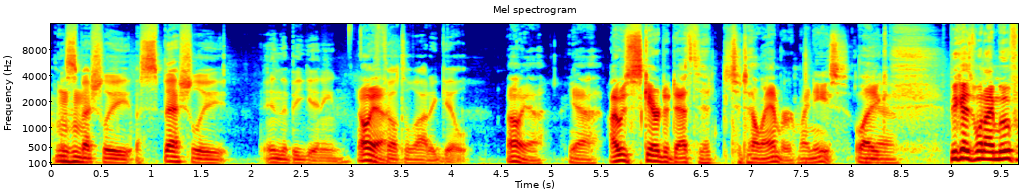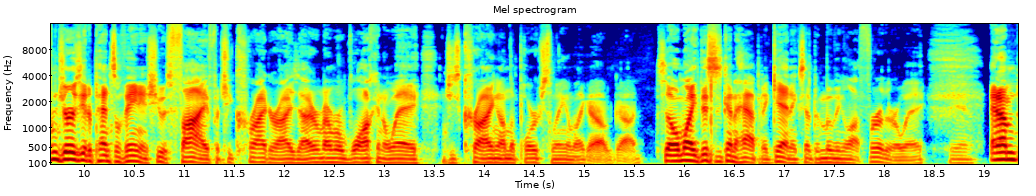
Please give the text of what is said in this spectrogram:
Mm-hmm. especially especially in the beginning. Oh, yeah, I yeah. felt a lot of guilt. oh yeah, yeah. I was scared to death to, to tell Amber, my niece, like, Yeah. Because when I moved from Jersey to Pennsylvania, she was five, but she cried her eyes out. I remember walking away and she's crying on the porch swing. I'm like, oh god. So I'm like, this is gonna happen again, except I'm moving a lot further away. Yeah. And I'm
